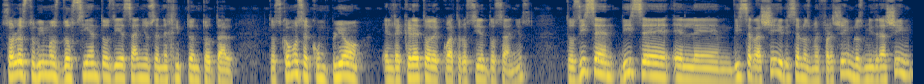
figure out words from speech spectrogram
solo estuvimos 210 años en Egipto en total. Entonces, ¿cómo se cumplió el decreto de 400 años? Entonces, dicen, dice, el, eh, dice Rashi, dicen los Mefrashim, los Midrashim,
